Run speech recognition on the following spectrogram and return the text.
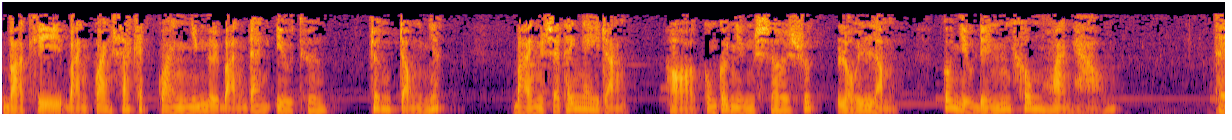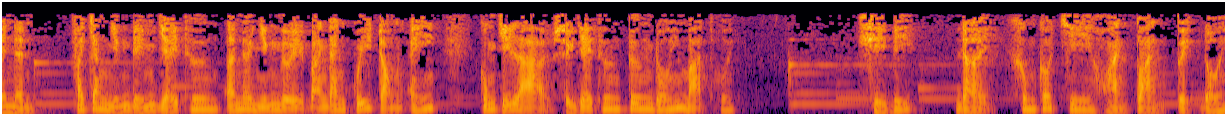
Và khi bạn quan sát khách quan những người bạn đang yêu thương, trân trọng nhất, bạn sẽ thấy ngay rằng họ cũng có những sơ suất, lỗi lầm, có nhiều điểm không hoàn hảo. Thế nên, phải chăng những điểm dễ thương ở nơi những người bạn đang quý trọng ấy cũng chỉ là sự dễ thương tương đối mà thôi? Khi biết đời không có chi hoàn toàn tuyệt đối,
